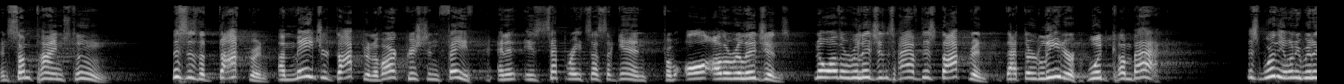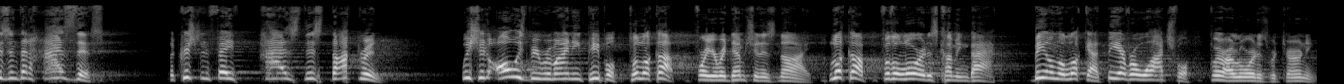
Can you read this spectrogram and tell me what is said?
and sometimes soon. This is a doctrine, a major doctrine of our Christian faith, and it separates us again from all other religions. No other religions have this doctrine that their leader would come back. This, we're the only religion that has this. The Christian faith has this doctrine. We should always be reminding people to look up, for your redemption is nigh. Look up, for the Lord is coming back. Be on the lookout. Be ever watchful, for our Lord is returning.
